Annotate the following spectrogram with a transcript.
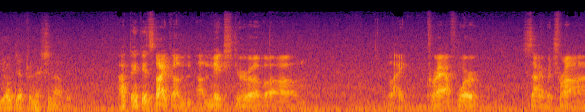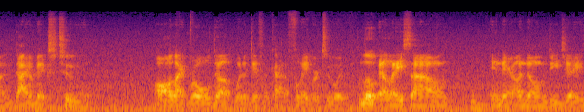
Your definition of it. I think it's like a, a mixture of um, like Kraftwerk, Cybotron, Dynamix 2, all like rolled up with a different kind of flavor to it. A little LA sound in there, unknown DJ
